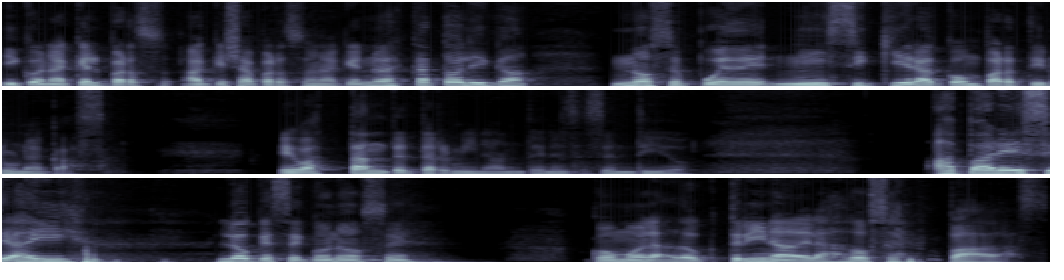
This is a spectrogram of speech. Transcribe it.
Y con aquel aquella persona que no es católica no se puede ni siquiera compartir una casa. Es bastante terminante en ese sentido. Aparece ahí lo que se conoce como la doctrina de las dos espadas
